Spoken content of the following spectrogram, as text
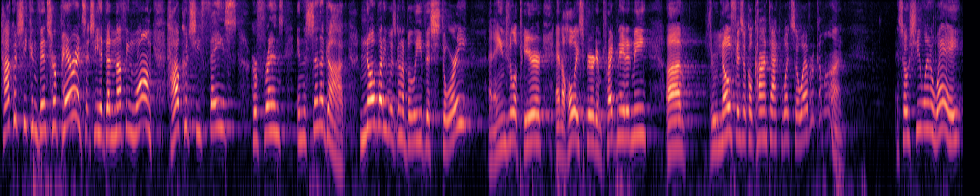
How could she convince her parents that she had done nothing wrong? How could she face her friends in the synagogue? Nobody was going to believe this story. An angel appeared and the Holy Spirit impregnated me uh, through no physical contact whatsoever. Come on. And so she went away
